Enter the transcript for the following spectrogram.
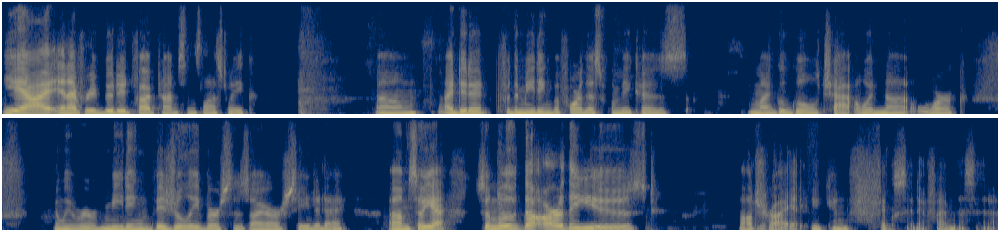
Yeah, and I've rebooted five times since last week. Um, I did it for the meeting before this one because my Google chat would not work. And we were meeting visually versus IRC today. Um, so yeah, so move the are the used. I'll try it. You can fix it if I miss it. up.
